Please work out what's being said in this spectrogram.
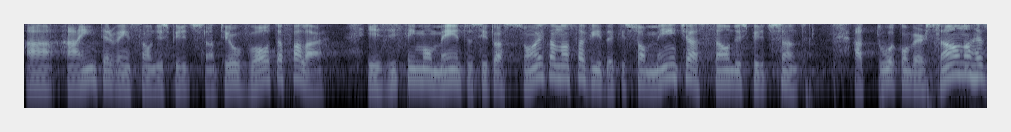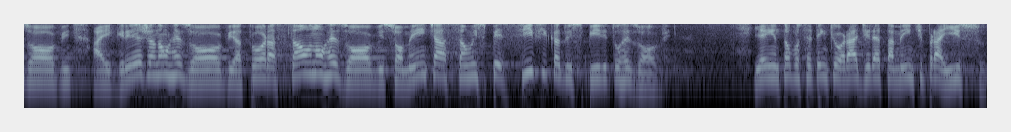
a, a intervenção do Espírito Santo. Eu volto a falar. Existem momentos, situações na nossa vida que somente a ação do Espírito Santo. A tua conversão não resolve, a igreja não resolve, a tua oração não resolve, somente a ação específica do Espírito resolve. E aí então você tem que orar diretamente para isso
